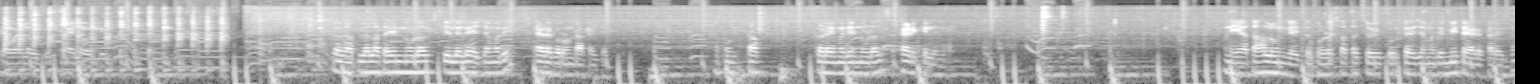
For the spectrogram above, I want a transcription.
ठेवायला होतील खायला होतील. तर आपल्याला आता हे नूडल्स केलेले ह्याच्यामध्ये ॲड करून टाकायचे. आपण टाप कढईमध्ये नूडल्स ॲड केलेले आणि आता हलवून घ्यायचं थोडंसं. आता चवीपुरतं याच्यामध्ये मीठ ॲड करायचं.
